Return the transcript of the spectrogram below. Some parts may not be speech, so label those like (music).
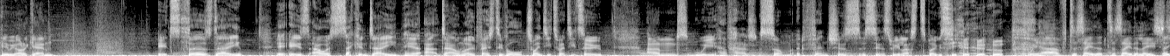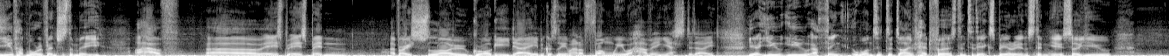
Here we are again. It's Thursday. It is our second day here at Download Festival 2022, and we have had some adventures since we last spoke to you. (laughs) We have to say that to say the least. Uh, You've had more adventures than me. I have. Uh, it's it's been a very slow, groggy day because of the amount of fun we were having yesterday. Yeah, you, you, I think, wanted to dive headfirst into the experience, didn't you? So you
